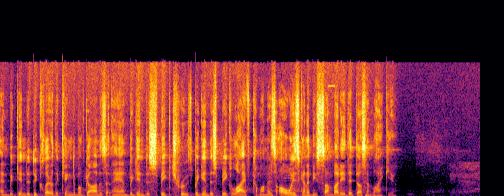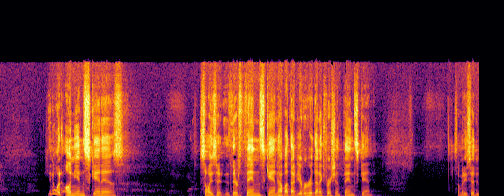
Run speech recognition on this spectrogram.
and begin to declare the kingdom of God is at hand, begin to speak truth, begin to speak life? Come on, there's always going to be somebody that doesn't like you. You know what onion skin is? Somebody said they're thin skinned. How about that? You ever heard that expression, thin skinned? Somebody said,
